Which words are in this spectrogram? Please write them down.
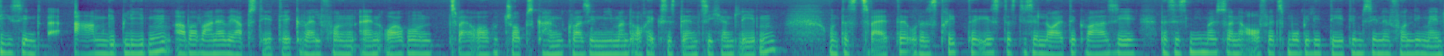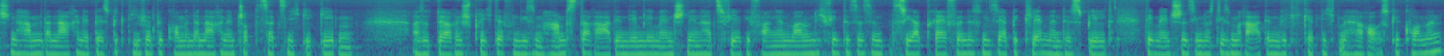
die sind arm geblieben, aber waren erwerbstätig, weil von 1 Euro und 2 Euro Jobs kann quasi niemand auch existenzsichernd leben. Und das Zweite oder das Dritte ist, dass diese Leute quasi, dass es niemals so eine Aufwärtsmobilität im Sinne von, die Menschen haben danach eine Perspektive bekommen, danach einen Job, das hat es nicht gegeben. Also Dörre spricht ja von diesem Hamsterrad, in dem die Menschen in Hartz IV gefangen waren. Und ich finde, das ist ein sehr treffendes und sehr beklemmendes Bild. Die Menschen sind aus diesem Rad in Wirklichkeit nicht mehr herausgekommen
